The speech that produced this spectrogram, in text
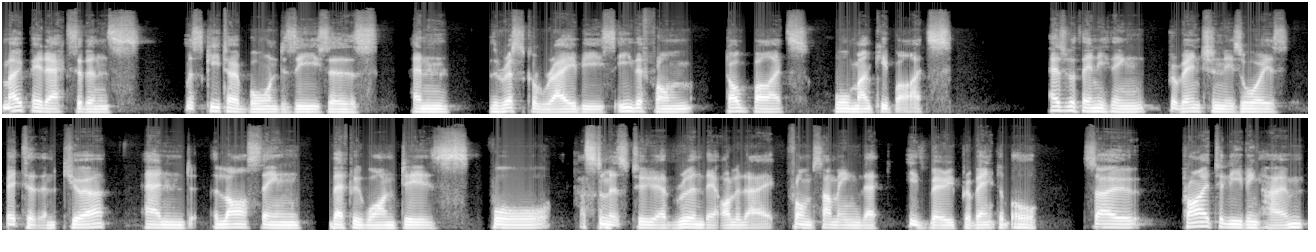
moped accidents, mosquito borne diseases, and the risk of rabies, either from dog bites or monkey bites. As with anything, prevention is always better than cure. And the last thing that we want is for customers to have ruined their holiday from something that is very preventable. So prior to leaving home,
